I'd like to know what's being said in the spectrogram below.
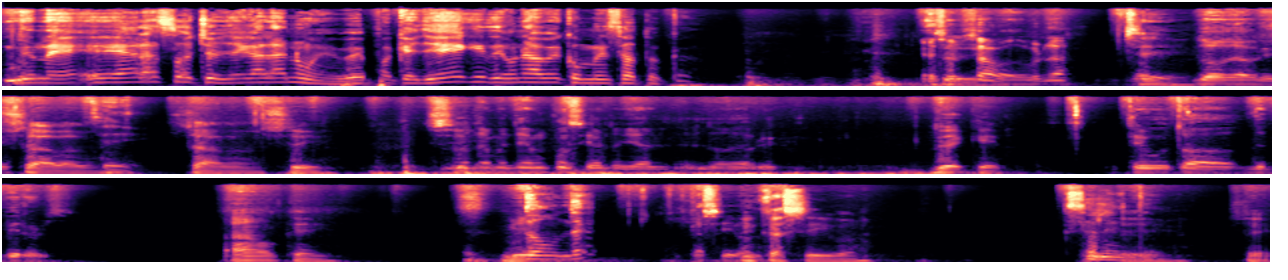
Es a las 8, llega a las 9, para que llegue y de una vez comience a tocar. Eso es Sí. el sábado, ¿verdad? Sí. 2 de abril. Sábado. Sí. Sábado, sí. sí. Nosotros también tenemos un concierto ya el, el 2 de abril. ¿De qué? Tributo a The Beatles. Ah, ok. Bien. ¿Dónde? Casi. En Casiva. Excelente. Sí, sí.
